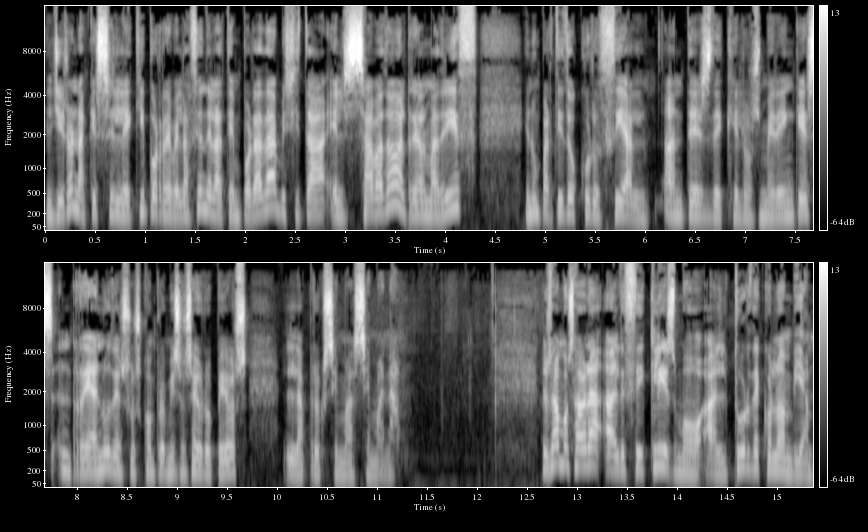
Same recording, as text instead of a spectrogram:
El Girona, que es el equipo revelación de la temporada, visita el sábado al Real Madrid en un partido crucial antes de que los merengues reanuden sus compromisos europeos la próxima semana. Nos vamos ahora al ciclismo, al Tour de Colombia.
